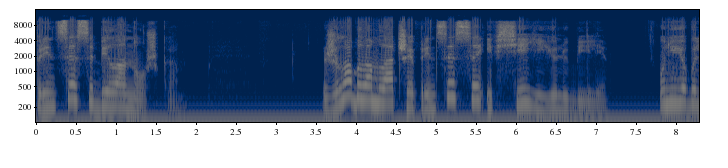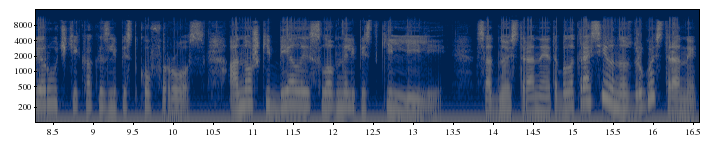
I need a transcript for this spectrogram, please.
Принцесса Белоножка Жила-была младшая принцесса, и все ее любили. У нее были ручки, как из лепестков роз, а ножки белые, словно лепестки лилии. С одной стороны, это было красиво, но с другой стороны,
